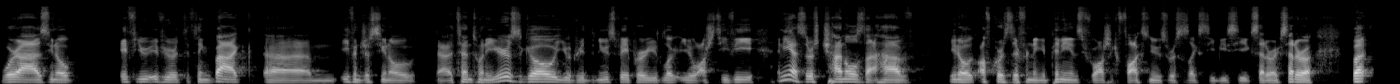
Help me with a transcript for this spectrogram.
Whereas you know if you if you were to think back um, even just you know uh, 10 20 years ago you would read the newspaper you'd look you watch tv and yes there's channels that have you know of course differing opinions. If you watch like fox news versus like cbc et cetera et cetera. But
